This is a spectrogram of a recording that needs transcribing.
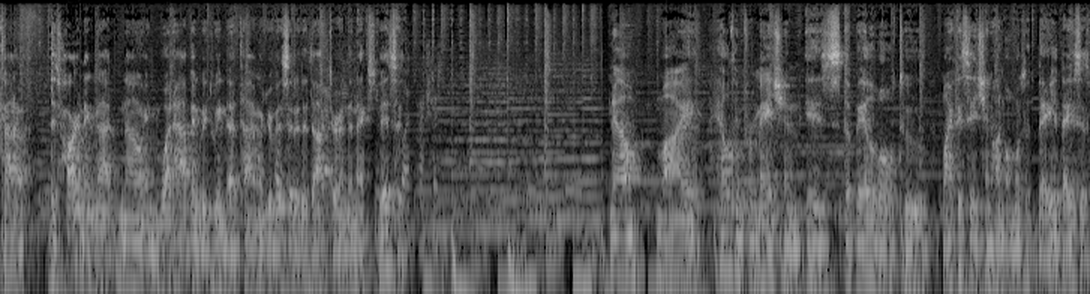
kind of disheartening not knowing what happened between that time when you visited the doctor and the next visit. Now, my health information is available to my physician on almost a daily basis.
